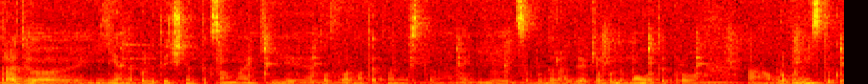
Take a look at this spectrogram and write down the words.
Радіо є не політичним, так само, як і платформа Тепле місто. І це буде радіо, яке буде мовити про урбаністику,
